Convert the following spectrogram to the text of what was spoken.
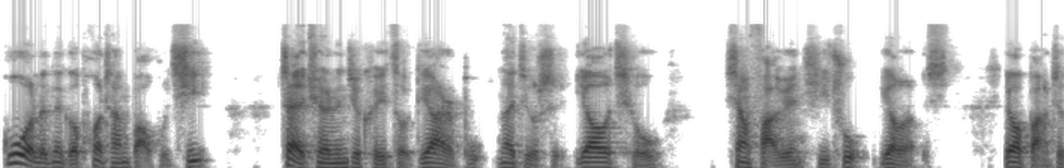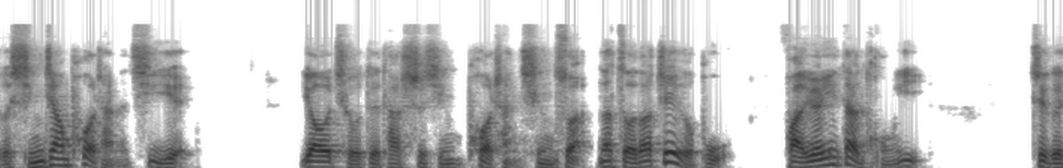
过了那个破产保护期，债权人就可以走第二步，那就是要求向法院提出要要把这个行将破产的企业要求对他实行破产清算。那走到这个步，法院一旦同意。这个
